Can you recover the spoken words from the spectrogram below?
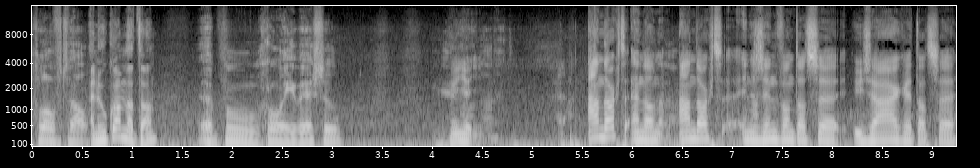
geloof het wel. En hoe kwam dat dan? Eh, poeh, gewoon je best doen. Je- aandacht en dan aandacht in de zin van dat ze u zagen, dat ze,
